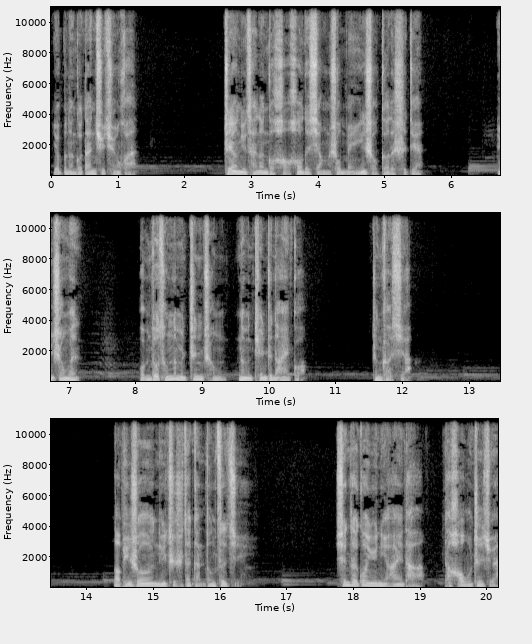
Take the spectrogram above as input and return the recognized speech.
也不能够单曲循环。这样你才能够好好的享受每一首歌的时间。女生问：“我们都曾那么真诚、那么天真的爱过，真可惜啊。”老皮说：“你只是在感动自己。现在关于你爱他，他毫无知觉。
